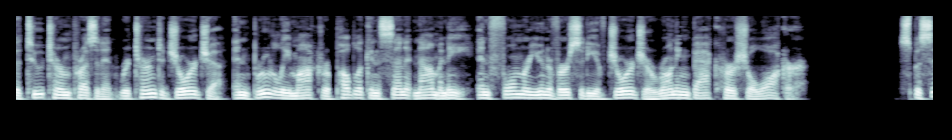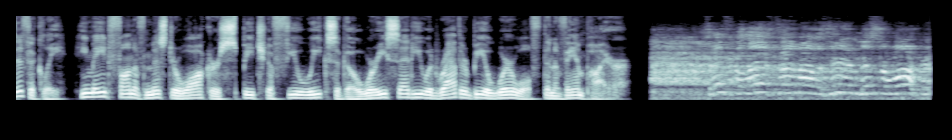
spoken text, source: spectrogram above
The two-term president returned to Georgia and brutally mocked Republican Senate nominee and former University of Georgia running back Herschel Walker. Specifically, he made fun of Mr. Walker's speech a few weeks ago where he said he would rather be a werewolf than a vampire. Since the last time I was here, Mr. Walker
